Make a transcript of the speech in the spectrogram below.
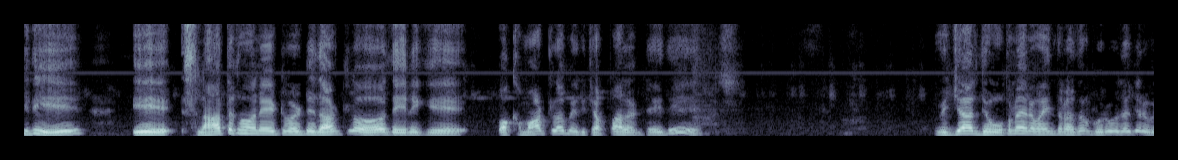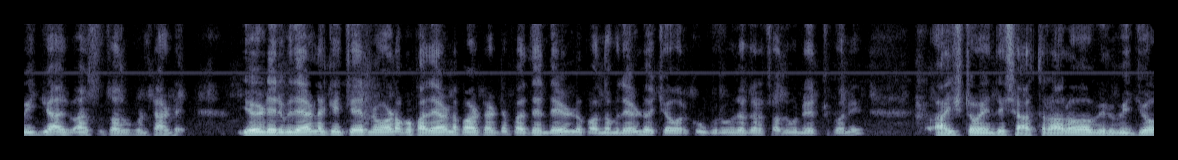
ఇది ఈ స్నాతకం అనేటువంటి దాంట్లో దీనికి ఒక మాటలో మీకు చెప్పాలంటే ఇది విద్యార్థి ఉపనయనం అయిన తర్వాత గురువు దగ్గర విద్యాభ్యాసం చదువుకుంటాండే. ఏడు ఎనిమిదేళ్ళకి చేరినవాడు ఒక పదేళ్ళ పాటు అంటే పద్దెనిమిది ఏళ్ళు పంతొమ్మిది ఏళ్ళు వచ్చే వరకు గురువు దగ్గర చదువు నేర్చుకొని ఆ ఇష్టమైంది శాస్త్రాలో విలువిద్యో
